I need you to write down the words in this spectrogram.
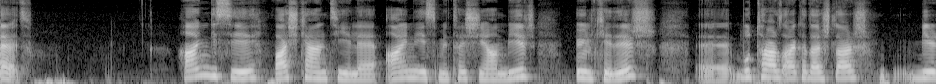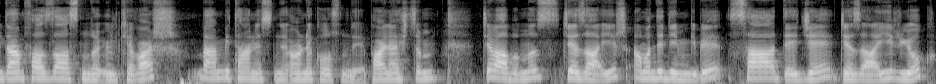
Evet. Hangisi başkentiyle aynı ismi taşıyan bir ülkedir? Ee, bu tarz arkadaşlar birden fazla aslında ülke var. Ben bir tanesini örnek olsun diye paylaştım. Cevabımız Cezayir ama dediğim gibi sadece Cezayir yok.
